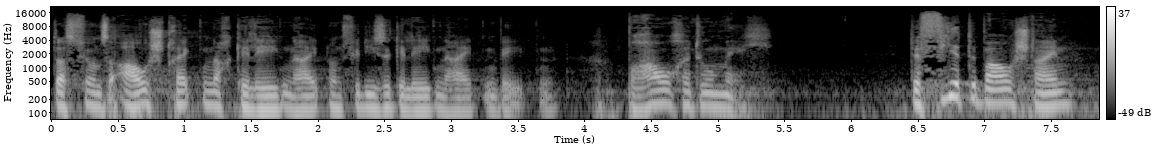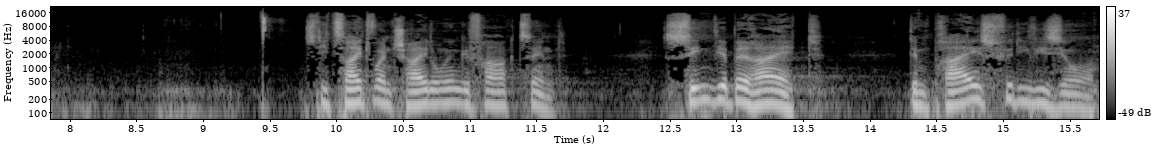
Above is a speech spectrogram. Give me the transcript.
dass wir uns ausstrecken nach Gelegenheiten und für diese Gelegenheiten beten. Brauche du mich. Der vierte Baustein ist die Zeit, wo Entscheidungen gefragt sind. Sind wir bereit, den Preis für die Vision,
